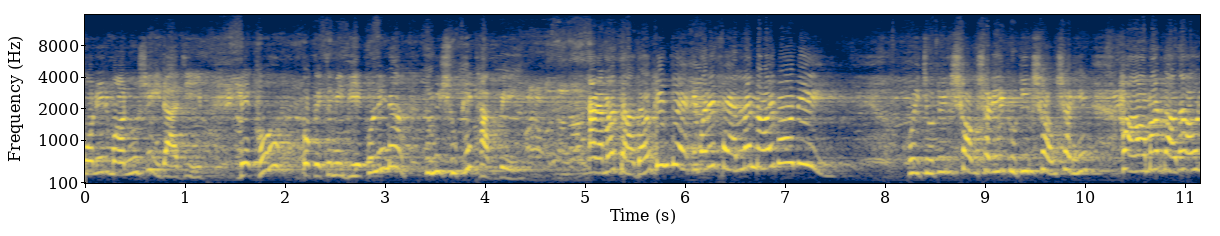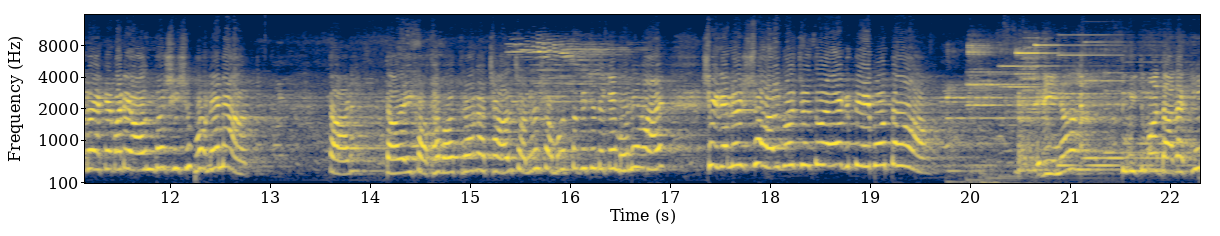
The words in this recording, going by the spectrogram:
মনের মানুষ এই রাজীব? দেখো, ওকে তুমি বিয়ে করলে না, তুমি সুখে থাকবে। আর আমার দাদাও কিন্তু একেবারে ফেলনা নয় বৌদি। ওই জটিল সংসারে কুটির সংসারে আমার দাদা হলো একেবারে অন্ধ শিশু ভোলে না তার তার এই কথাবার্তা না চাল চলন সমস্ত কিছু দেখে মনে হয় সে যেন স্বর্গচ্যুত এক দেবতা। রিনা, তুমি তোমার দাদাকে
